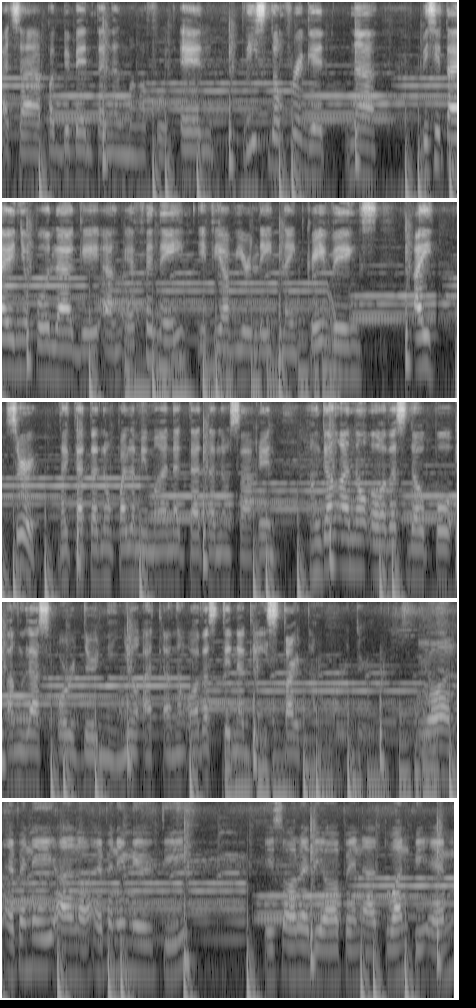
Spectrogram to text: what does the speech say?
at sa pagbebenta ng mga food. And please don't forget na bisitahin nyo po lagi ang FNA if you have your late night cravings. Ay, sir, nagtatanong pala, may mga nagtatanong sa akin, hanggang anong oras daw po ang last order ninyo at anong oras din nag start ang order? Yun, FNA, ano, FNA Milk Tea is already open at 1 p.m.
